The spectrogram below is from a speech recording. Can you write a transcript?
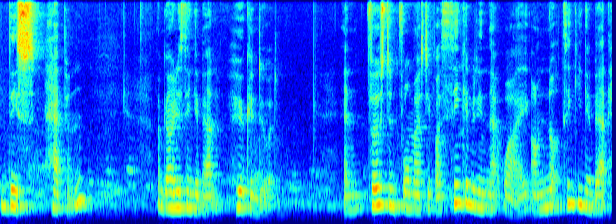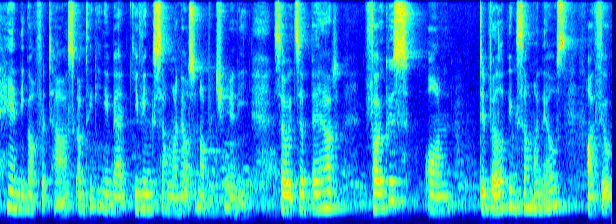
this happen? I'm going to think about who can do it. And first and foremost, if I think of it in that way, I'm not thinking about handing off a task, I'm thinking about giving someone else an opportunity. So it's about focus on developing someone else. I feel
